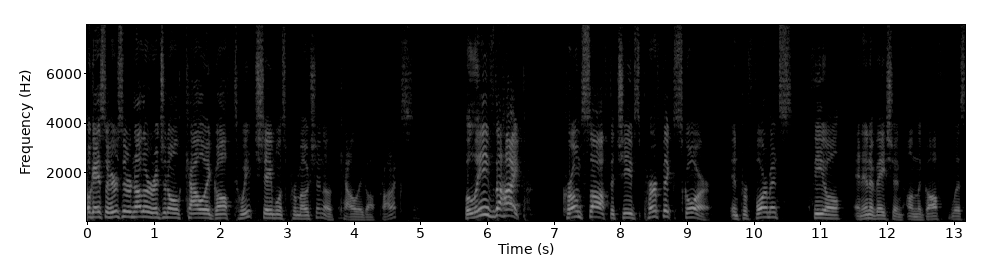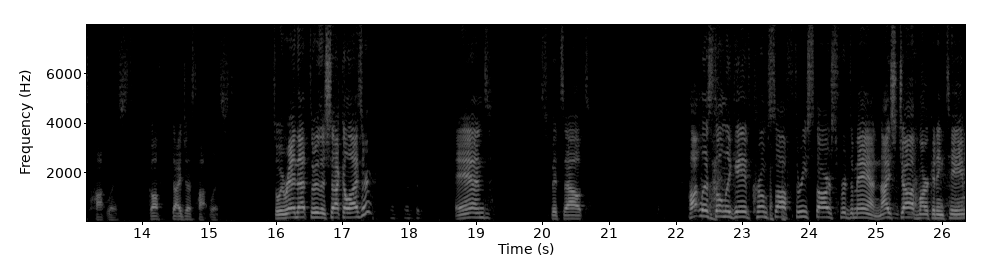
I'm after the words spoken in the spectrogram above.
Okay, so here's another original Callaway Golf tweet, shameless promotion of Callaway Golf products. Believe the hype. Chrome Soft achieves perfect score in performance, feel, and innovation on the Golf List Hot List, Golf Digest Hot List. So we ran that through the shackalizer and spits out. Hot List only gave Chrome Soft three stars for demand. Nice job, marketing team.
